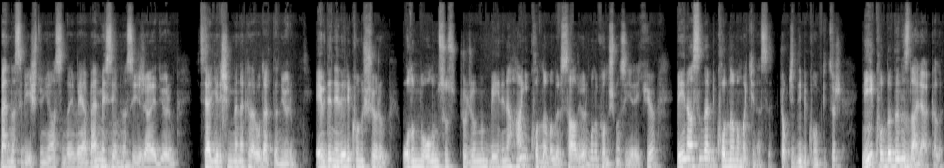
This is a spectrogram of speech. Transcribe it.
ben nasıl bir iş dünyasındayım veya ben mesleğimi nasıl icra ediyorum, kişisel gelişimime ne kadar odaklanıyorum, evde neleri konuşuyorum, olumlu olumsuz çocuğumun beynine hangi kodlamaları sağlıyorum bunu konuşması gerekiyor. Beyin aslında bir kodlama makinesi, çok ciddi bir kompütür. Neyi kodladığınızla alakalı.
